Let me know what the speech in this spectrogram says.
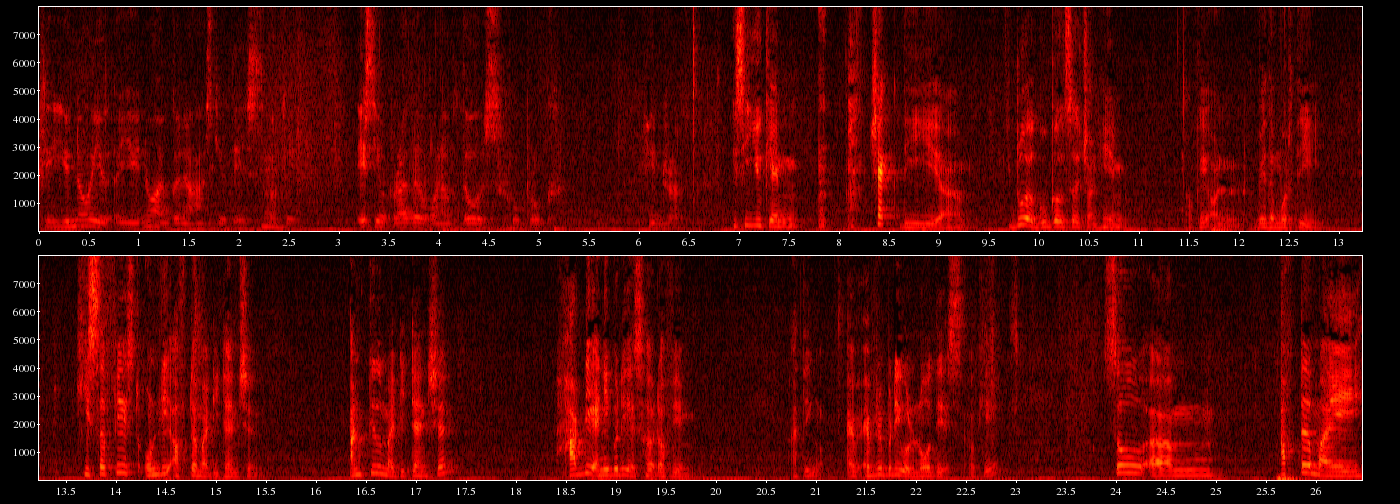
Okay, you know you you know I'm going to ask you this. Hmm. Okay, is your brother one of those who broke Hindraf? You see, you can check the um, do a Google search on him, okay, on Waythamoorthy. He surfaced only after my detention. Until my detention, hardly anybody has heard of him. I think everybody will know this, okay. So um, after my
